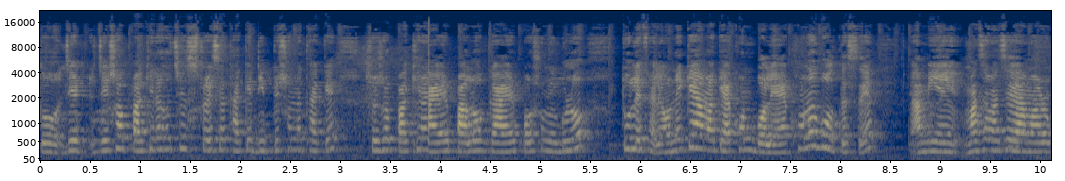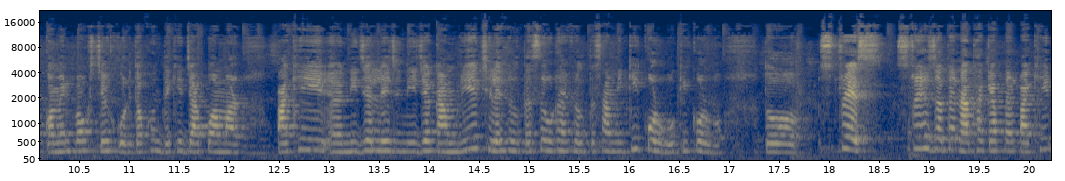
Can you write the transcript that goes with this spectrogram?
তো যে, যেসব পাখিরা হচ্ছে স্ট্রেসে থাকে ডিপ্রেশনে থাকে, সেসব পাখিরা গায়ের পালক, গায়ের পশম এগুলো তুলে ফেলে। অনেকে আমাকে এখন বলে, এখনও বলতেছে। আমি মাঝে মাঝে আমার কমেন্ট বক্স চেক করি, তখন দেখি যাপু আমার পাখি নিজের লেজ নিজে কামড়িয়ে ছেলে ফেলতেছে, উঠায় ফেলতেছে, আমি কি করব কি করব? তো স্ট্রেস স্ট্রেস যাতে না থাকে আপনার পাখির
